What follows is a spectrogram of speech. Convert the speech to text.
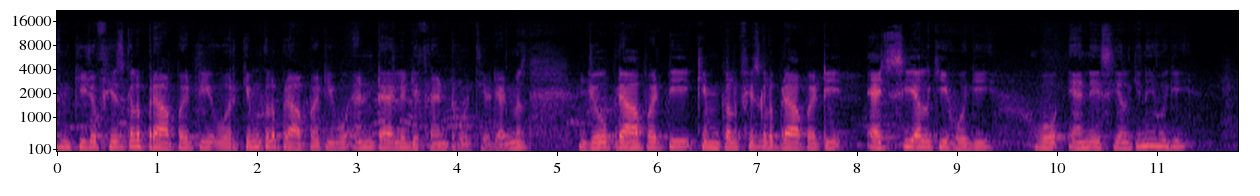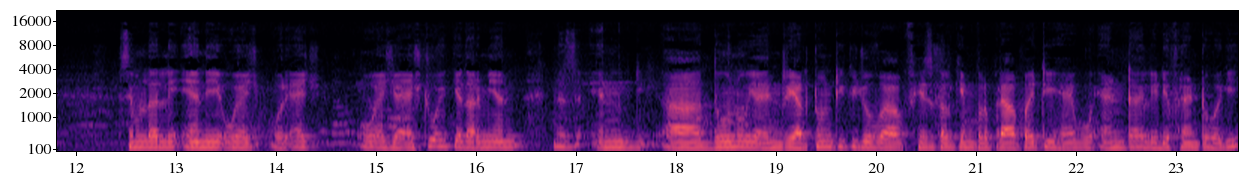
इनकी जो फ़िज़िकल प्रॉपर्टी और केमिकल प्रॉपर्टी वो एंटायरली डिफरेंट होती है. डेट मीन्स जो property chemical physical property H C L की होगी, वो एन ए सी एल की नहीं होगी. सिमिलरली एन एच और एच ओ एच या एच टू के दरमियान इन दोनों या इन रिएक्टों की जो फ़िज़िकल केमिकल प्रॉपर्टी है, वो एंटायरली डिफरेंट होगी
